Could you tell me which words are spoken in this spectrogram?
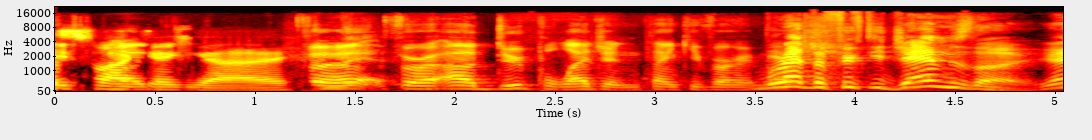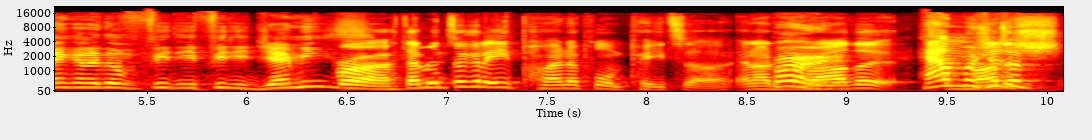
taste buds. fucking guy. for for a dupe legend. Thank you very much. We're at the fifty gems though. You ain't gonna do 50, 50 gemmies, Bro, that means I'm gonna eat pineapple and pizza, and I'd Bro, rather. how I'd much is a- sh-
